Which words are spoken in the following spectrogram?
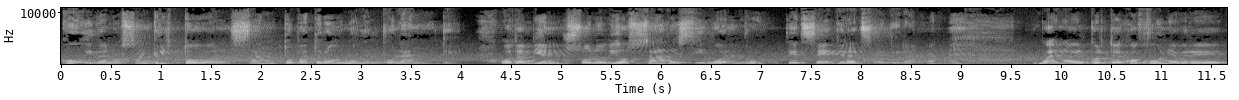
cuídanos San Cristóbal, santo patrono del volante. O también solo Dios sabe si vuelvo etcétera, etcétera. Bueno, el cortejo fúnebre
